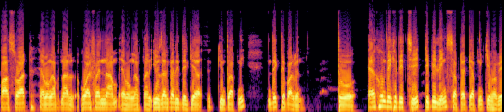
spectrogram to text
পাসওয়ার্ড এবং আপনার ওয়াইফাই নাম এবং আপনার ইউজারকারীদেরকে কিন্তু আপনি দেখতে পারবেন। তো এখন দেখে দিচ্ছি টিপি লিঙ্ক সফটওয়্যারটি আপনি কীভাবে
